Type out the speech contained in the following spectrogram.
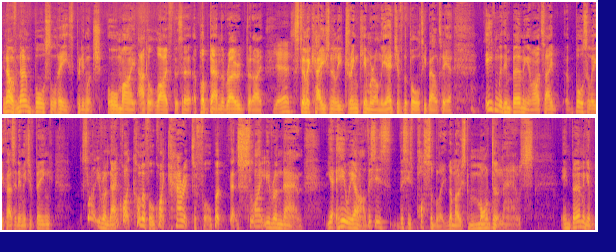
You know, I've known Balsall Heath pretty much all my adult life. There's a, a pub down the road that I Yes. still occasionally drink in. We're on the edge of the Balti Belt here. Even within Birmingham, I'd say Balsall Heath has an image of being slightly run down, quite colourful, quite characterful, but uh, slightly run down. Yet here we are. This is this is possibly the most modern house in Birmingham,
